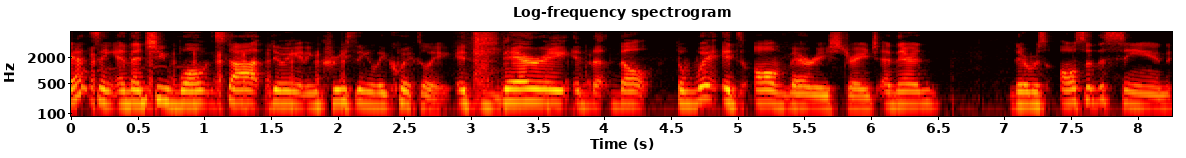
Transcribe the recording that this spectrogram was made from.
dancing, and then she won't stop doing it increasingly quickly. It's very the the, the way it's all very strange. And then there was also the scene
